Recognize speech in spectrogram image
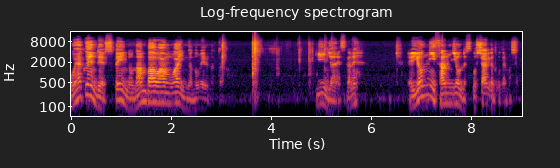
500円でスペインのナンバーワンワインが飲めるんだったら、いいんじゃないですかね。え、4234です。ご視聴ありがとうございました。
